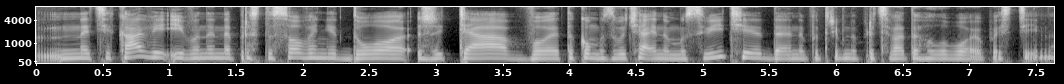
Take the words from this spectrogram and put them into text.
не цікаві і вони не пристосовані до життя в такому звичайному світі, де не потрібно працювати головою постійно.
